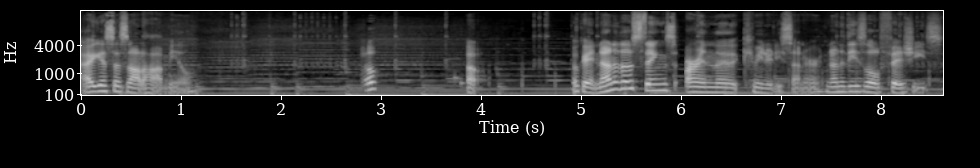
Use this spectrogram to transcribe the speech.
I guess that's not a hot meal. Oh. Oh. Okay, none of those things are in the community center. None of these little fishies.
